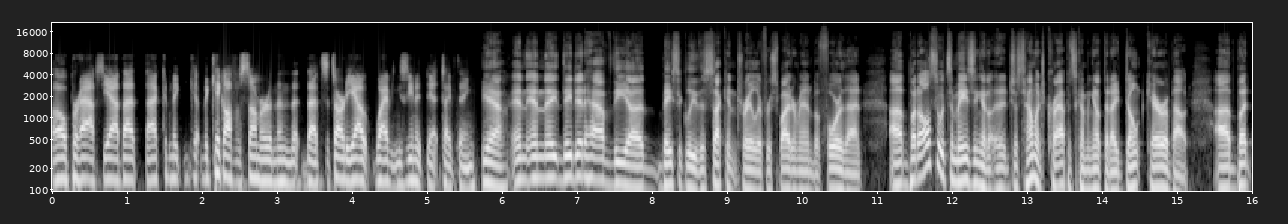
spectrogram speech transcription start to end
Oh, perhaps, yeah. That that could make the kickoff of summer, and then that, that's it's already out. Why haven't you seen it yet? Type thing. Yeah, and and they they did have the uh basically the second trailer for Spider-Man before that. Uh but also it's amazing at, just how much crap is coming out that I don't care about. Uh but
